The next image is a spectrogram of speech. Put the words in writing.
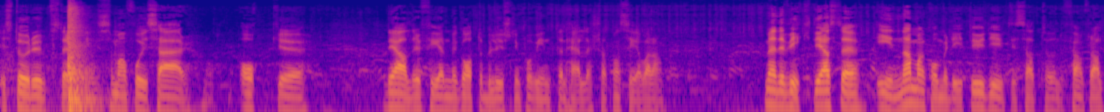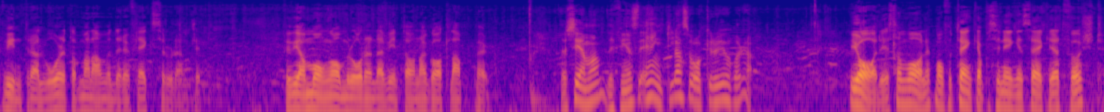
i större utsträckning så man får isär. Och eh, det är aldrig fel med gatubelysning på vintern heller så att man ser varandra. Men det viktigaste innan man kommer dit är ju givetvis att under framförallt vinterhalvåret att man använder reflexer ordentligt. För vi har många områden där vi inte har några gatlampor. Där ser man, det finns enkla saker att göra. Ja, det är som vanligt. Man får tänka på sin egen säkerhet först.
